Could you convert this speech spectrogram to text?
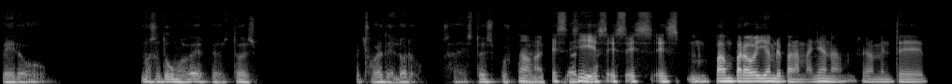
Pero no sé tú cómo lo ves, pero esto es el del oro. O sea, esto es pues No, es, sí, es, es, es, es pan para hoy y hambre para mañana. Realmente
